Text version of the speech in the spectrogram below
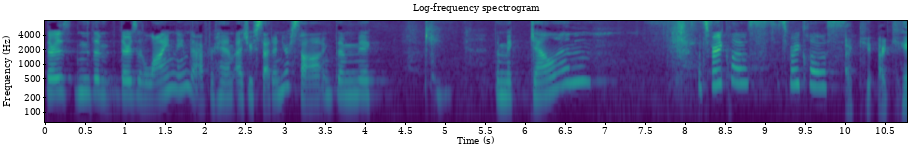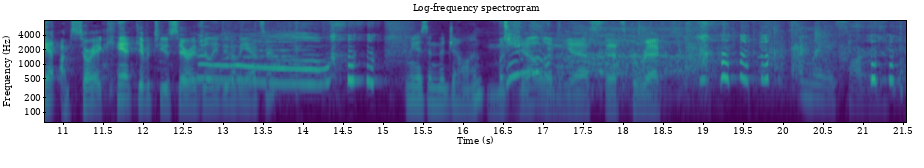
There's the there's a line named after him, as you said in your song. The Mc. The McGallen. It's very close. It's very close. I can't, I can't, I'm sorry, I can't give it to you, Sarah. Jillian, do you know the answer? I mean, is it Magellan? Magellan, yes, that's correct. I'm really sorry. what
